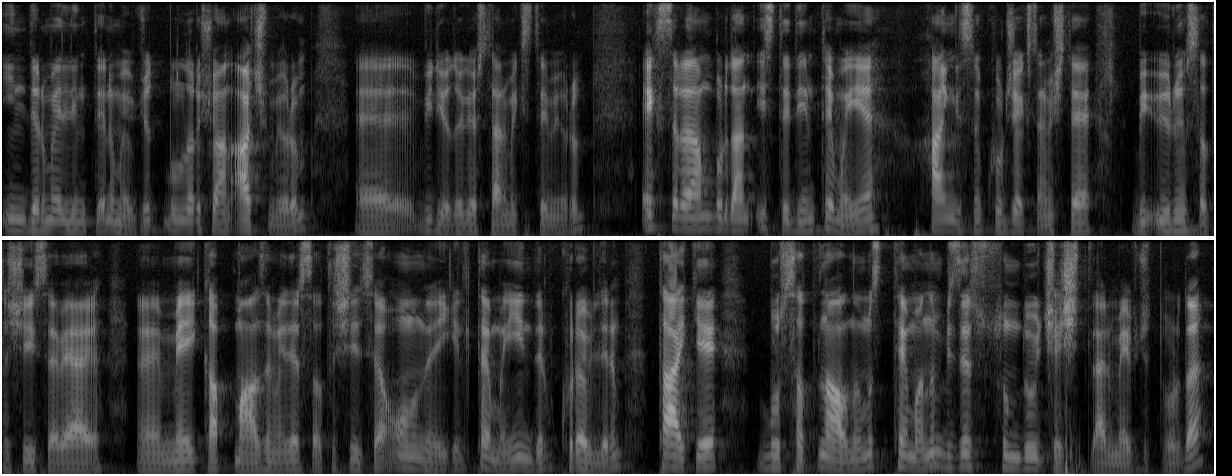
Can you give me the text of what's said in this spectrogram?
indirme linkleri mevcut. Bunları şu an açmıyorum. Ee, videoda göstermek istemiyorum. Ekstradan buradan istediğim temayı hangisini kuracaksam işte bir ürün satışı ise veya e, make-up malzemeleri satışı ise onunla ilgili temayı indirip kurabilirim. Ta ki bu satın aldığımız temanın bize sunduğu çeşitler mevcut burada.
